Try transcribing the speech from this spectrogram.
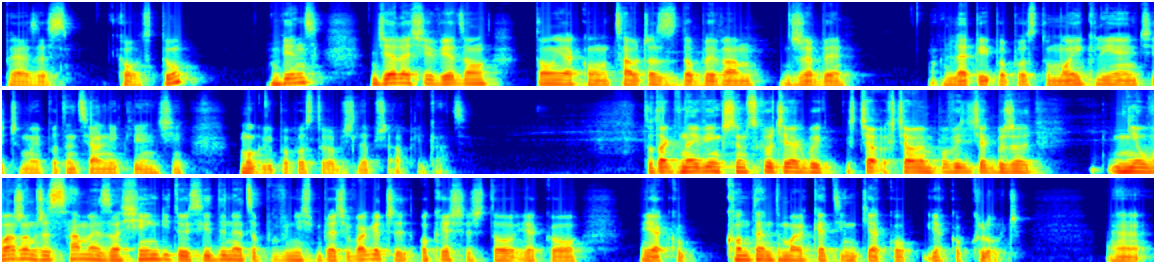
prezes Code2. Więc dzielę się wiedzą tą, jaką cały czas zdobywam, żeby lepiej po prostu moi klienci czy moi potencjalni klienci mogli po prostu robić lepsze aplikacje. To tak w największym skrócie jakby chcia, chciałem powiedzieć jakby, że nie uważam, że same zasięgi to jest jedyne, co powinniśmy brać uwagę, czy określać to jako, jako content marketing, jako, jako klucz. E,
